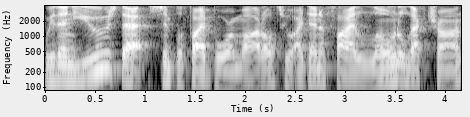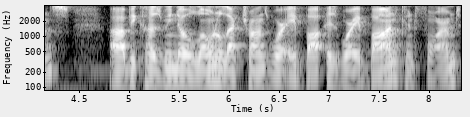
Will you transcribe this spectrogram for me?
We then use that simplified Bohr model to identify lone electrons uh, because we know lone electrons where a is where a bond conformed,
